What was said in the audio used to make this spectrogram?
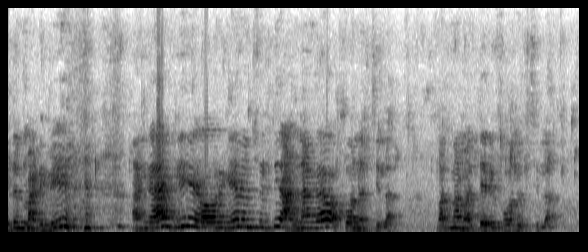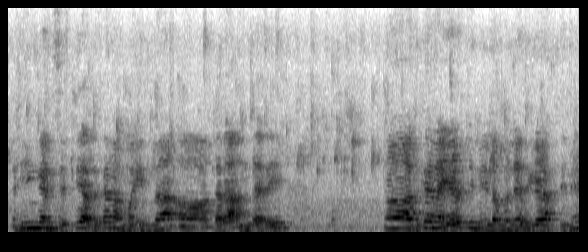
ಇದನ್ ಮಾಡಿವಿ. ಹಂಗಾಗಿ ಅವ್ರಿಗೆ ಏನ್ ಅನ್ಸೈತಿ ಅಣ್ಣಗ ಫೋನ್ ಹಚ್ಚಿಲ್ಲ. ಮತ್ತು ನಮ್ಮ ಅತ್ತೆರಿಗೆ ಫೋನ್ ಹಚ್ಚಿಲ್ಲ. ಹಿಂಗೆ ಅನ್ಸೈತಿ, ಅದಕ್ಕೆ ನಮ್ಮ ಮೈದ್ನ, ಆ ಥರ ಅಂದಾರಿ. ಅದಕ್ಕೆ ನಾ ಹೇಳ್ತೀನಿ ನಮ್ಮ ಮನೆಯವ್ರಿಗೆ ಹೇಳ್ತೀನಿ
